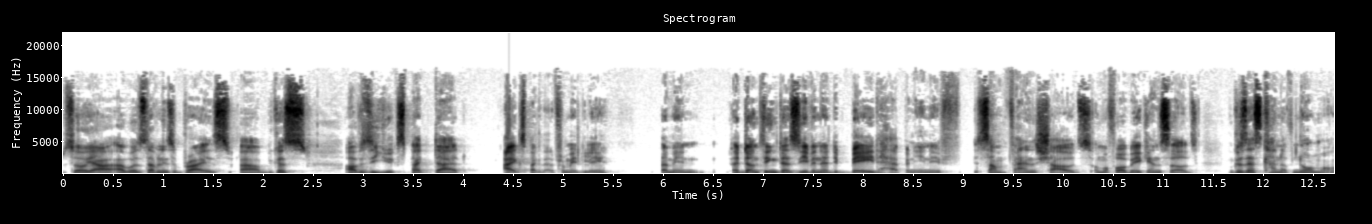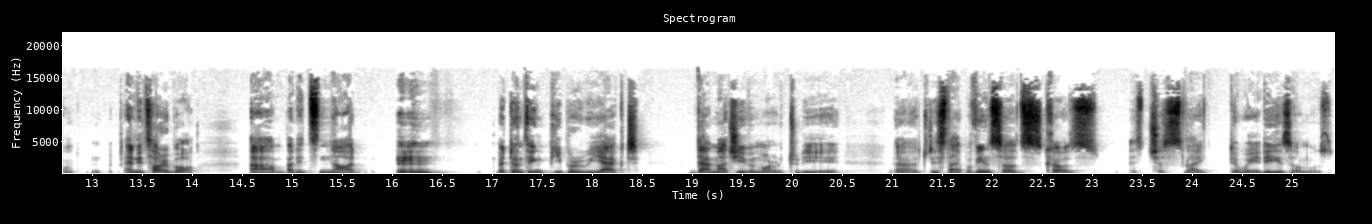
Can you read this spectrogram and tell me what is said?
so yeah, I was definitely surprised uh, because obviously you expect that. I expect that from Italy. I mean, I don't think there's even a debate happening if some fans shouts homophobic insults because that's kind of normal and it's horrible, uh, but it's not. I don't think people react that much even more to the uh, to this type of insults because it's just like the way it is almost.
